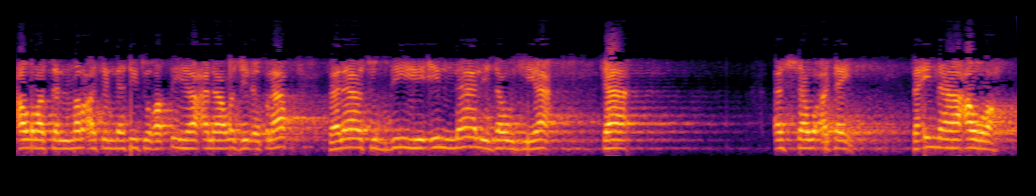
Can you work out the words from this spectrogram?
عورة المرأة التي تغطيها على وجه الإطلاق فلا تبديه إلا لزوجها كالسوأتين فإنها عورة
